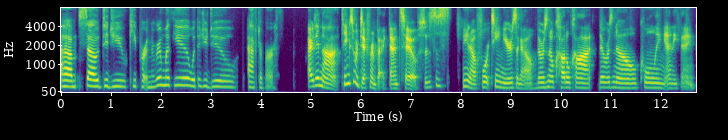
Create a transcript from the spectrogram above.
Um, so did you keep her in the room with you? What did you do after birth? I did not. Things were different back then too. So this is you know 14 years ago. There was no cuddle cot. There was no cooling anything.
